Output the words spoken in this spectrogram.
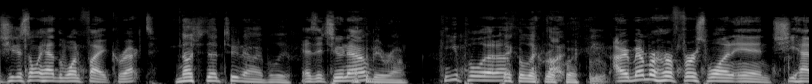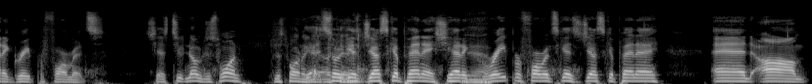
She just only had the one fight, correct? No, she's had two now, I believe. Is it two I now? could be wrong. Can you pull that up? Take a look I real thought- quick. I remember her first one in. She had a great performance. She has two. No, just one. Just one. to Yeah, so okay. against Jessica Penne, she had a Yeah. great performance against Jessica Penne, and um,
